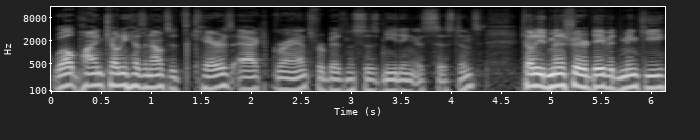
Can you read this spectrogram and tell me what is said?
Well, Pine County has announced its CARES Act grants for businesses needing assistance. County Administrator David Minke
